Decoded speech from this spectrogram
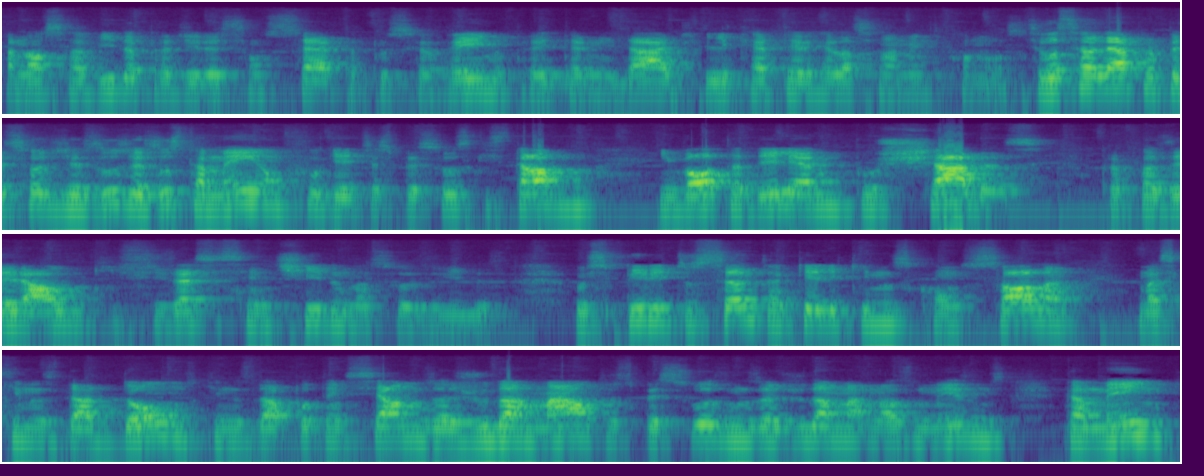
a nossa vida para a direção certa, para o seu reino, para a eternidade. Ele quer ter relacionamento conosco. Se você olhar para a pessoa de Jesus, Jesus também é um foguete. As pessoas que estavam em volta dele eram puxadas para fazer algo que fizesse sentido nas suas vidas. O Espírito Santo é aquele que nos consola mas que nos dá dons, que nos dá potencial, nos ajuda a amar outras pessoas, nos ajuda a amar nós mesmos, também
